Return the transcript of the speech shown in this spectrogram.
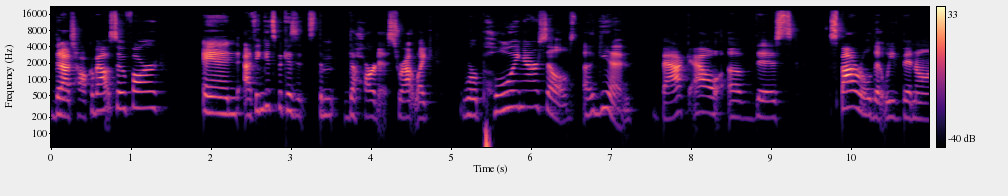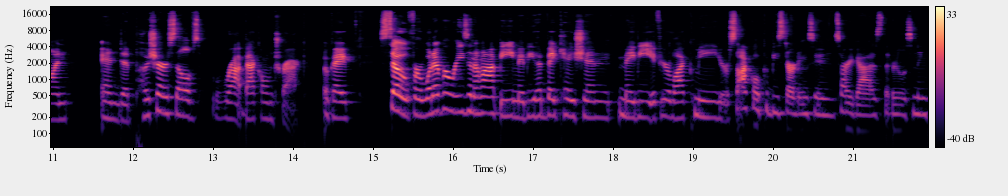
that I talk about so far, and I think it's because it's the the hardest, right? Like we're pulling ourselves again back out of this spiral that we've been on and to push ourselves right back on track. Okay. So, for whatever reason it might be, maybe you had vacation, maybe if you're like me, your cycle could be starting soon. Sorry, guys that are listening.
